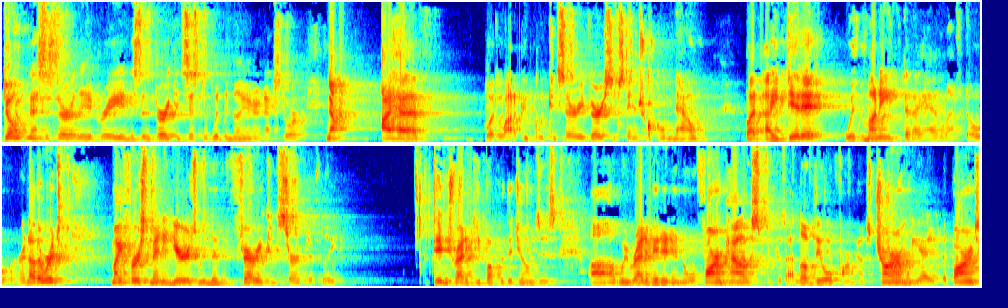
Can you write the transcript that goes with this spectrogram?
don't necessarily agree, and this is very consistent with the Millionaire Next Door. Now, I have what a lot of people would consider a very substantial home now, but I did it with money that I had left over. In other words, my first many years, we lived very conservatively. Didn't try to keep up with the Joneses. Uh, we renovated an old farmhouse because I loved the old farmhouse charm. We added the barns.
